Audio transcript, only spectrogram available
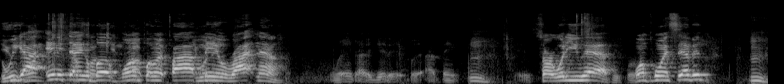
Do we got anything above 1.5 mil right now? We ain't gotta get it, but I think. Sir, what do you have? 1.7? Mm.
